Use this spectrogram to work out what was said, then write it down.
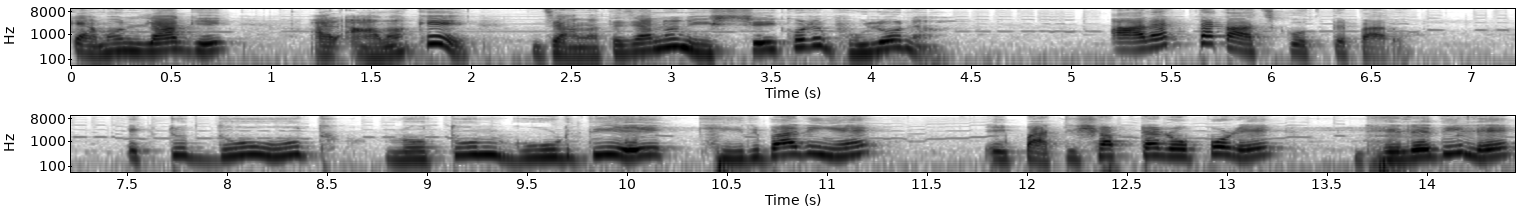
কেমন লাগে। আর আমাকে জানাতে যেন নিশ্চয়ই করে ভুলো না। আর একটা কাজ করতে পারো। একটু দুধ, নতুন গুড় দিয়ে ক্ষীর বানিয়ে এই পাটিসাপটার ওপরে ঢেলে দিলে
